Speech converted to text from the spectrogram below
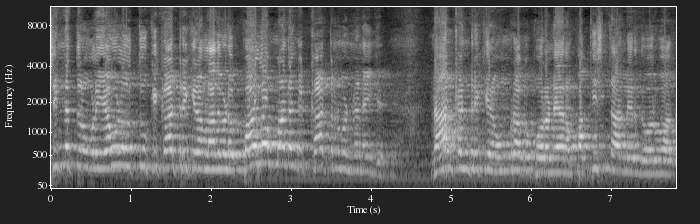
சின்னத்துல உங்களை எவ்வளவு தூக்கி காட்டிருக்கிறாங்களோ அதை விட பல மடங்கு காட்டணும்னு நினைங்க. நான் கண்டிருக்கிறேன் உம்ராக்கு போற நேரம் பாகிஸ்தான்ல இருந்து வருவாங்க.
